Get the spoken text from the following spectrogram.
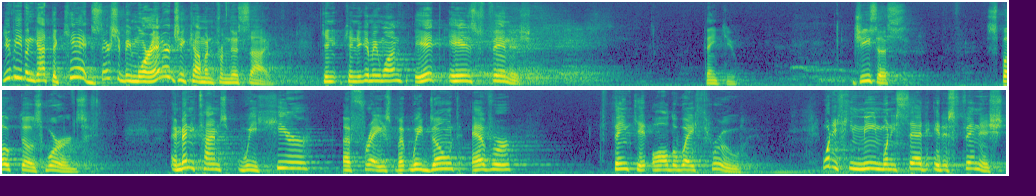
You've even got the kids. There should be more energy coming from this side. Can, can you give me one? It is finished. Thank you. Jesus spoke those words. And many times we hear a phrase, but we don't ever think it all the way through. What did he mean when he said, It is finished?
